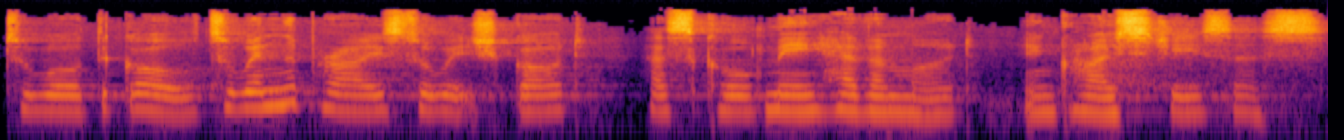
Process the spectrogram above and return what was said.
toward the goal to win the prize for which God has called me heavenward in Christ Jesus.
